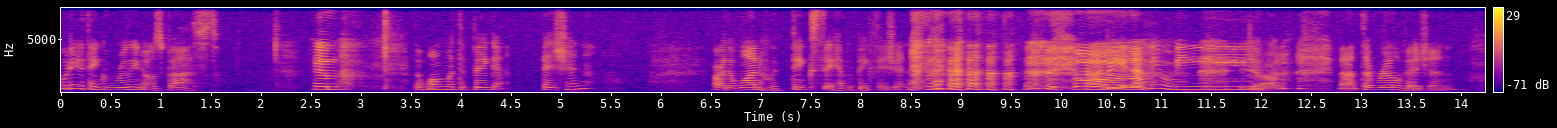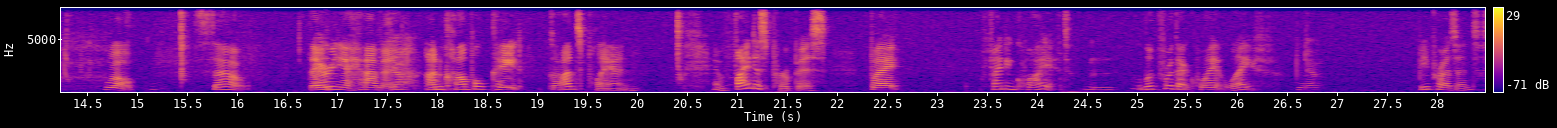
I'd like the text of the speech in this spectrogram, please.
who do you think really knows best? Him. The one with the big vision? Or the one who thinks they have a big vision? that'd, be, that'd be me. Yeah. Not the real vision. Well. So, there I- you have it. yeah. Uncomplicate God's plan and find his purpose by finding quiet. Mhm. Look for that quiet life. Yeah. Be present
